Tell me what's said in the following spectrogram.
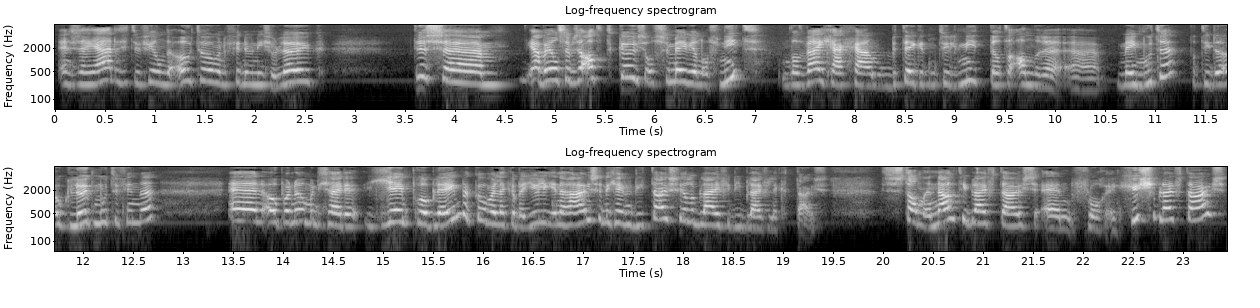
En ze zei ja, er zitten veel in de auto en dat vinden we niet zo leuk. Dus ehm, ja, bij ons hebben ze altijd de keuze of ze mee willen of niet. Omdat wij graag gaan, betekent natuurlijk niet dat de anderen eh, mee moeten. Dat die dat ook leuk moeten vinden. En opa en oma die zeiden, geen probleem, dan komen we lekker bij jullie in huis. En degenen die thuis willen blijven, die blijven lekker thuis. Stan en Nout die blijven thuis en Flor en Guusje blijven thuis.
